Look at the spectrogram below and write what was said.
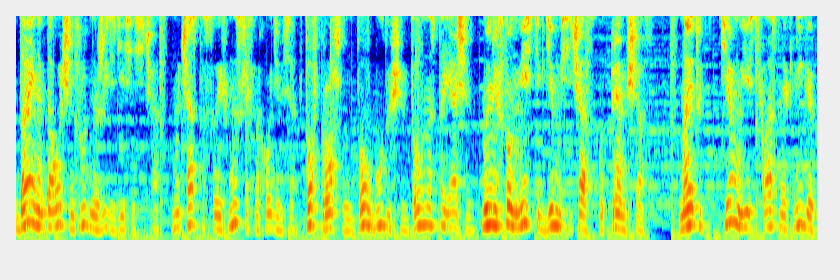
Да, иногда очень трудно жить здесь и сейчас. Мы часто в своих мыслях находимся то в прошлом, то в будущем, то в настоящем, но не в том месте, где мы сейчас, вот прямо сейчас. На эту тему есть классная книга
